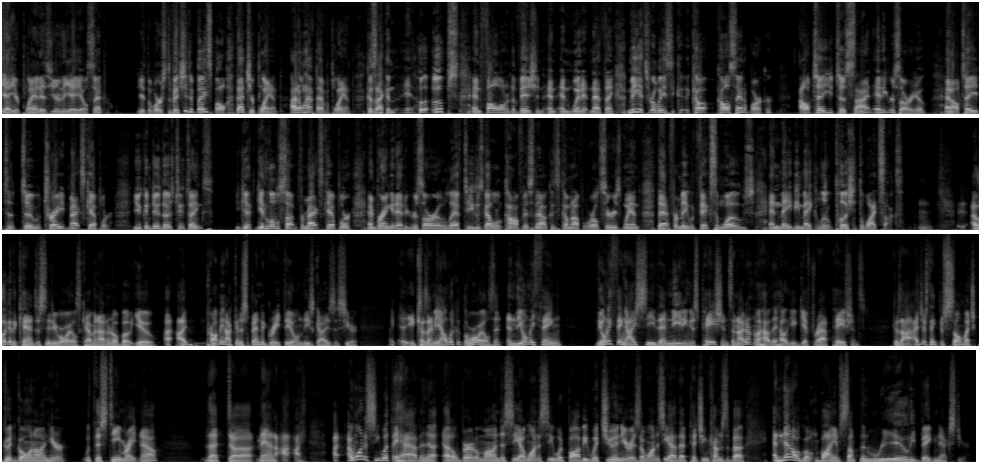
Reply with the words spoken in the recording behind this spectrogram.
Yeah, your plan is you're in the AL Central. You're the worst division in baseball. That's your plan. I don't have to have a plan because I can oops and fall on a division and, and win it and that thing. Me, it's real easy. Call, call Santa Barker. I'll tell you to sign Eddie Rosario, and I'll tell you to, to trade Max Kepler. You can do those two things. You get get a little something for Max Kepler and bring in Eddie Rosario, lefty, who's got a little confidence now because he's coming off a World Series win. That for me would fix some woes and maybe make a little push at the White Sox. I look at the Kansas City Royals, Kevin. I don't know about you. I, I'm probably not going to spend a great deal on these guys this year, because I mean, I look at the Royals, and, and the only thing, the only thing I see them needing is patience, and I don't know how the hell you gift wrap patience, because I, I just think there's so much good going on here with this team right now that uh, man, I. I I, want to see what they have in uh, Adalberto Mondesi. I want to see what Bobby Witt Jr. is. I want to see how that pitching comes about. And then I'll go out and buy him something really big next year.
